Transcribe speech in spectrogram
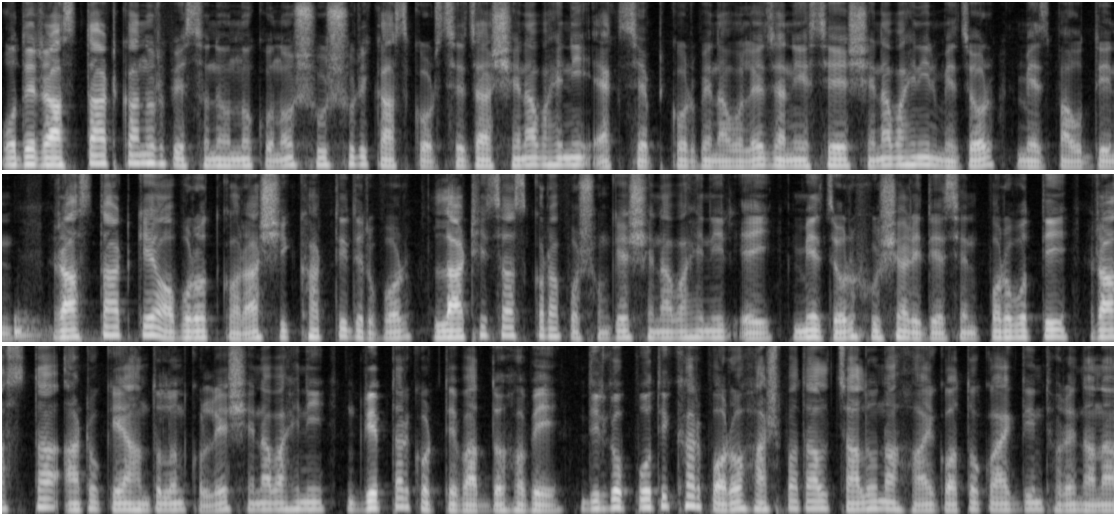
ওদের রাস্তা আটকানোর পেছনে অন্য কোনো সুরসুরি কাজ করছে যা সেনাবাহিনী অ্যাকসেপ্ট করবে না বলে জানিয়েছে সেনাবাহিনীর মেজর মেজবা উদ্দিন রাস্তা আটকে অবরোধ করা শিক্ষার্থীদের উপর লাঠিচার্জ করা প্রসঙ্গে সেনাবাহিনীর এই মেজর হুঁশিয়ারি দিয়েছেন। পরবর্তী রাস্তা আটকে আন্দোলন করলে সেনাবাহিনী গ্রেপ্তার করতে বাধ্য হবে। দীর্ঘ প্রতীক্ষার পরও হাসপাতাল চালু না হয় গত কয়েকদিন ধরে নানা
